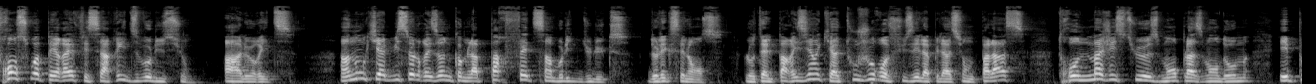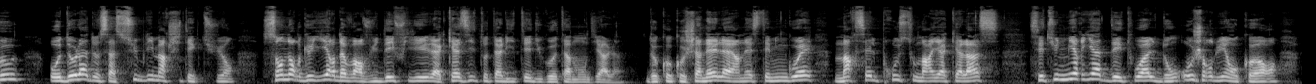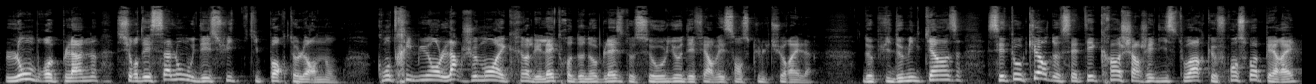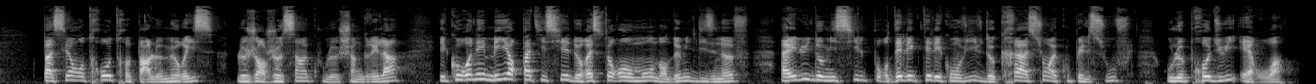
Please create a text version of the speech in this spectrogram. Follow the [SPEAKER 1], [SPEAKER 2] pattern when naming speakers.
[SPEAKER 1] François Perret fait sa Ritzvolution. Ah, le Ritz. Un nom qui à lui seul résonne comme la parfaite symbolique du luxe, de l'excellence. L'hôtel parisien, qui a toujours refusé l'appellation de palace, trône majestueusement place Vendôme et peut, au-delà de sa sublime architecture, s'enorgueillir d'avoir vu défiler la quasi-totalité du Gotha mondial. De Coco Chanel à Ernest Hemingway, Marcel Proust ou Maria Callas, c'est une myriade d'étoiles dont aujourd'hui encore l'ombre plane sur des salons ou des suites qui portent leur nom contribuant largement à écrire les lettres de noblesse de ce haut lieu d'effervescence culturelle. Depuis 2015, c'est au cœur de cet écrin chargé d'histoire que François Perret, passé entre autres par le Meurice, le Georges V ou le Shangri-La, et couronné meilleur pâtissier de restaurant au monde en 2019, a élu domicile pour délecter les convives de création à couper le souffle, où le produit est roi.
